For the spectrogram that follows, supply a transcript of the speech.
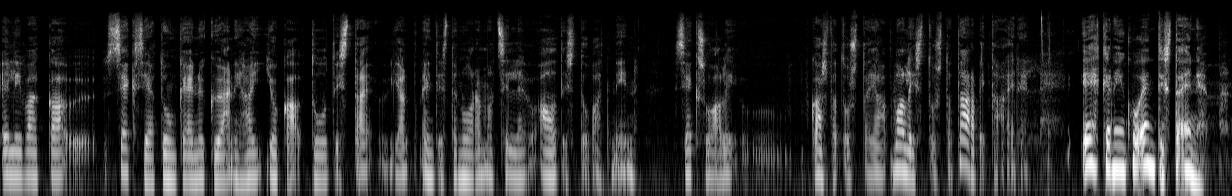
Eli vaikka seksiä tunkee nykyään ihan joka tuutista ja entistä nuoremmat sille altistuvat, niin seksuaalikasvatusta ja valistusta tarvitaan edelleen. Ehkä niin kuin entistä enemmän.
